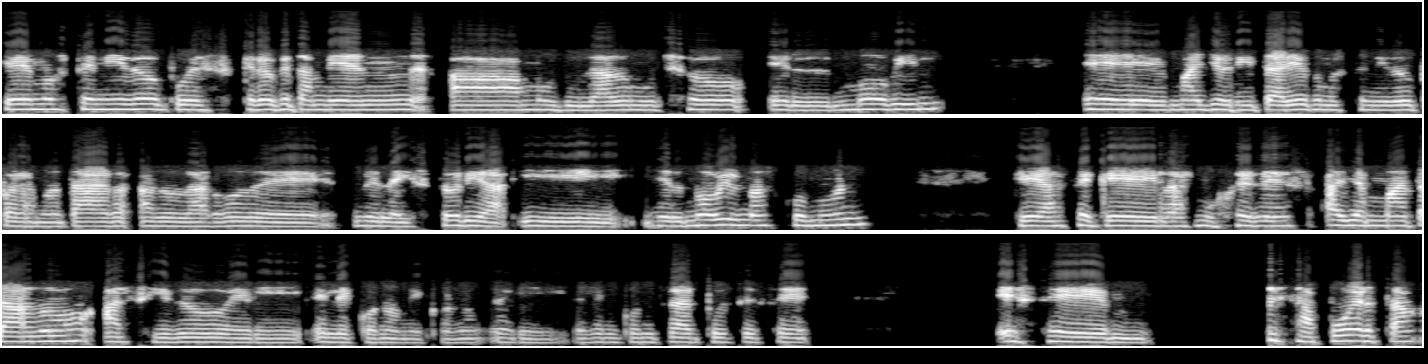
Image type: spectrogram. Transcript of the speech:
que hemos tenido, pues creo que también ha modulado mucho el móvil eh, mayoritario que hemos tenido para matar a lo largo de, la historia. y, el móvil más común que hace que las mujeres hayan matado ha sido el, económico, ¿no? el, encontrar pues ese, ese, esa puerta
